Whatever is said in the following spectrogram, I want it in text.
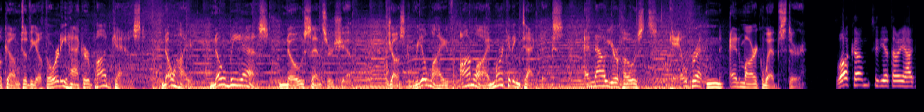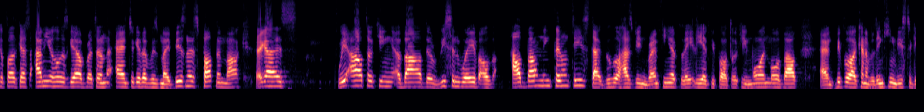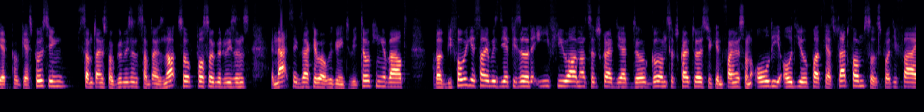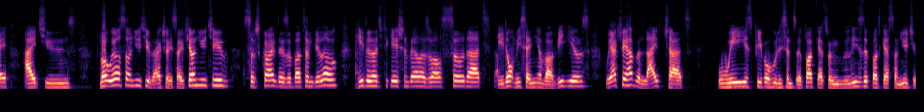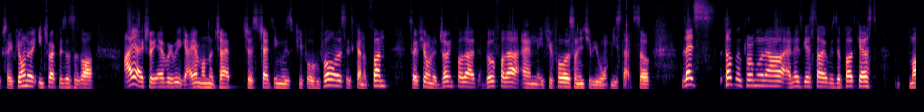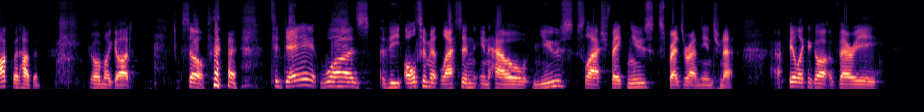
Welcome to the Authority Hacker Podcast. No hype, no BS, no censorship. Just real life online marketing tactics. And now your hosts, Gael Breton and Mark Webster. Welcome to the Authority Hacker Podcast. I'm your host, Gael Breton, and together with my business partner, Mark. Hey guys. We are talking about the recent wave of outbound link penalties that Google has been ramping up lately, and people are talking more and more about. And people are kind of linking these to get guest posting, sometimes for good reasons, sometimes not so for so good reasons. And that's exactly what we're going to be talking about. But before we get started with the episode, if you are not subscribed yet, do go and subscribe to us. You can find us on all the audio podcast platforms, so Spotify, iTunes, but we're also on YouTube, actually. So if you're on YouTube, subscribe. There's a button below. Hit the notification bell as well so that you don't miss any of our videos. We actually have a live chat with people who listen to the podcast when we release the podcast on YouTube. So if you want to interact with us as well, I actually every week I am on the chat just chatting with people who follow us. It's kind of fun. So if you want to join for that, go for that. And if you follow us on YouTube, you won't miss that. So let's stop the promo now and let's get started with the podcast. Mark, what happened? Oh my god. So today was the ultimate lesson in how news slash fake news spreads around the internet. I feel like I got a very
